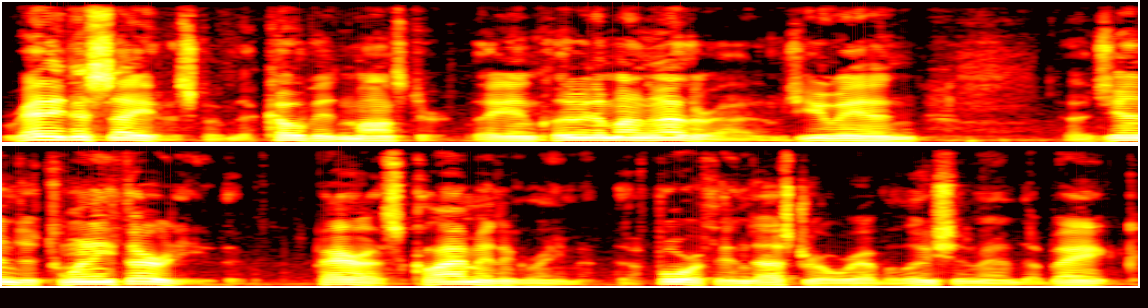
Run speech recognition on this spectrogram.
ready to save us from the COVID monster. They include, among other items, UN Agenda 2030, the Paris Climate Agreement, the Fourth Industrial Revolution, and the Bank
